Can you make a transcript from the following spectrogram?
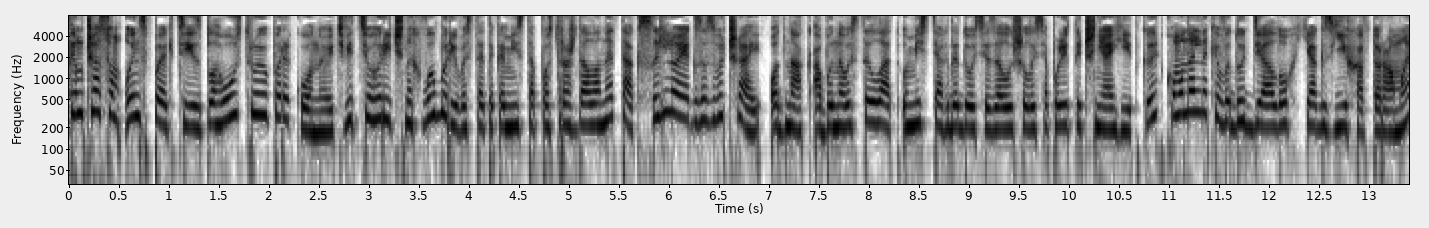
Тим часом у інспекції з благоустрою переконують, від цьогорічних виборів естетика міста постраждала не так сильно, як зазвичай. Однак, аби навести лад у місцях, де досі залишилися політичні агітки, комунальники ведуть діалог як з їх авторами,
